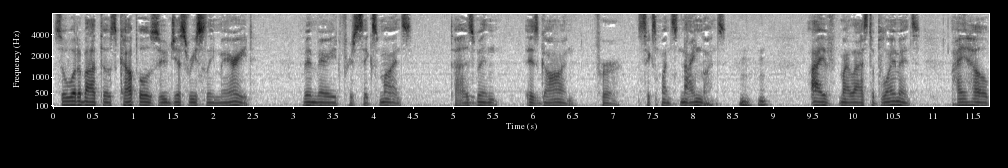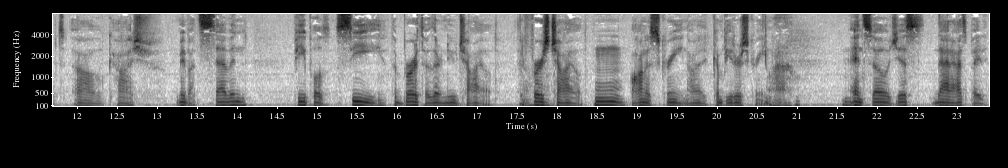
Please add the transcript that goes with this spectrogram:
so what about those couples who just recently married, been married for six months, the husband is gone for six months, nine months. Mhm. I've my last deployment, I helped oh gosh, maybe about seven people see the birth of their new child, their Oh. first child, Mm. on a screen, on a computer screen. Wow. And so, just that aspect, n- em-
